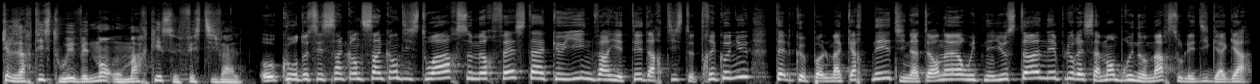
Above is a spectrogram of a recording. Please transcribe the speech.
quels artistes ou événements ont marqué ce festival? Au cours de ses 55 ans d'histoire, Summerfest a accueilli une variété d'artistes très connus tels que Paul McCartney, Tina Turner, Whitney Houston et plus récemment Bruno Mars ou Lady Gaga.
